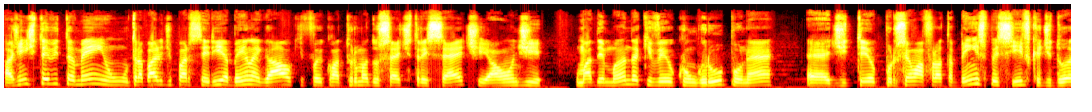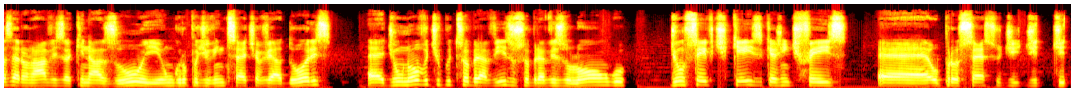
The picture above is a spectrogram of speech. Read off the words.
A gente teve também um trabalho de parceria bem legal que foi com a turma do 737, aonde uma demanda que veio com o grupo, né, é, de ter, por ser uma frota bem específica de duas aeronaves aqui na Azul e um grupo de 27 aviadores, é, de um novo tipo de sobreaviso, sobreaviso longo, de um safety case que a gente fez é, o processo de, de, de,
